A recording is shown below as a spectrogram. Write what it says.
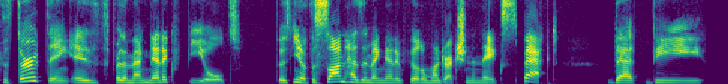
the third thing is for the magnetic field. The, you know, the sun has a magnetic field in one direction, and they expect that the,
